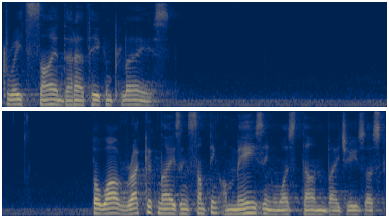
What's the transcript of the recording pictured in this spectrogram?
great sign that had taken place. But while recognizing something amazing was done by Jesus,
